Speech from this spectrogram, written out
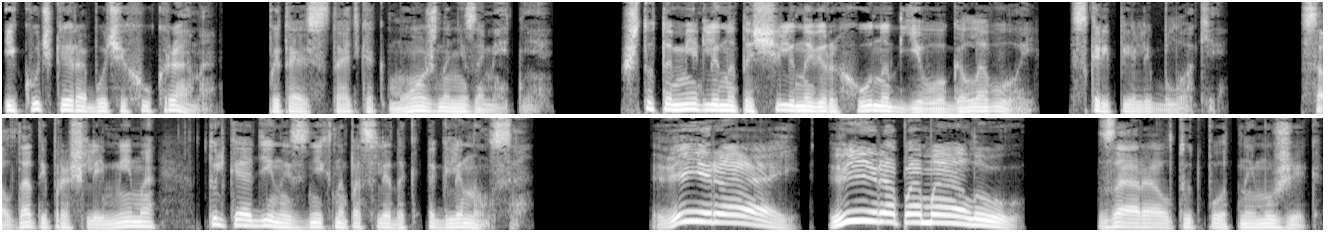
и кучкой рабочих у крана, пытаясь стать как можно незаметнее. Что-то медленно тащили наверху над его головой, скрипели блоки. Солдаты прошли мимо, только один из них напоследок оглянулся. «Вирай! Вира помалу!» — заорал тут потный мужик,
